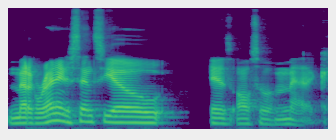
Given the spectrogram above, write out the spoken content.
medical readiness NCO is also a medic.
